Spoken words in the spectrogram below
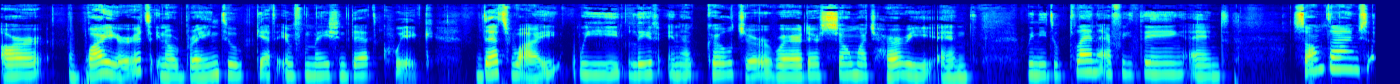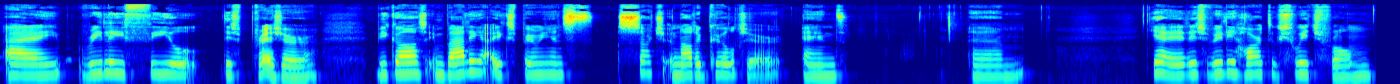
are wired in our brain to get information that quick that's why we live in a culture where there's so much hurry and we need to plan everything. And sometimes i really feel this pressure because in bali i experienced such another culture and um, yeah it is really hard to switch from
